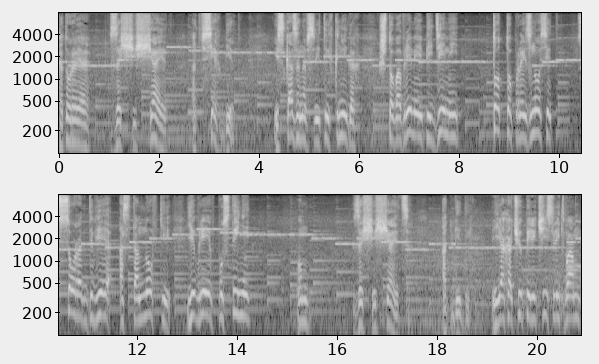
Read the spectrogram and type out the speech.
которое защищает от всех бед. И сказано в святых книгах, что во время эпидемии тот, кто произносит 42 остановки евреев в пустыне, он защищается от беды. И я хочу перечислить вам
